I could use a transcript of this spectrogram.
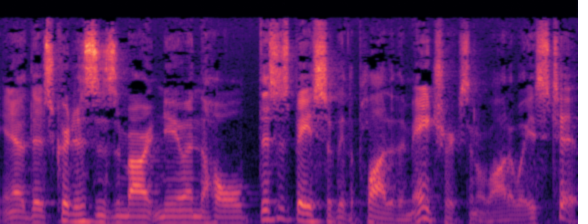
you know those criticisms aren't new and the whole this is basically the plot of the matrix in a lot of ways too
